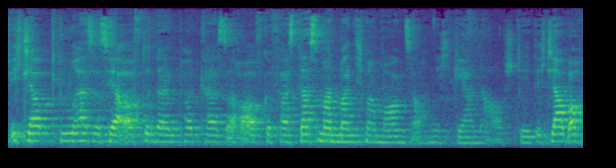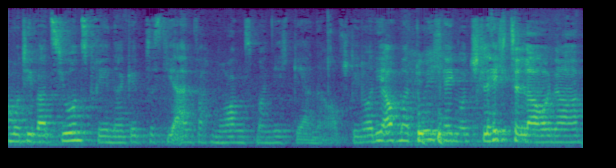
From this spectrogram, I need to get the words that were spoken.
ich glaube, du hast es ja oft in deinem Podcast auch aufgefasst, dass man manchmal morgens auch nicht gerne aufsteht. Ich glaube, auch Motivationstrainer gibt es, die einfach morgens mal nicht gerne aufstehen oder die auch mal durchhängen und schlechte Laune haben.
